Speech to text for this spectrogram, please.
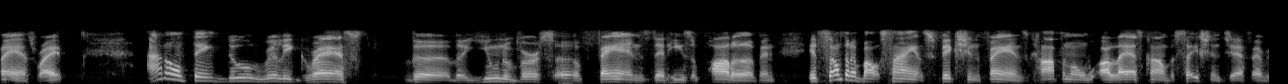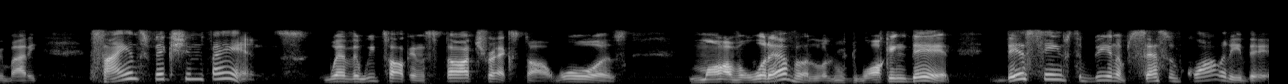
fans, right? I don't think dude really grasped the the universe of fans that he's a part of, and it's something about science fiction fans. Hopping on our last conversation, Jeff, everybody, science fiction fans, whether we talking Star Trek, Star Wars, Marvel, whatever, Walking Dead, there seems to be an obsessive quality there.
